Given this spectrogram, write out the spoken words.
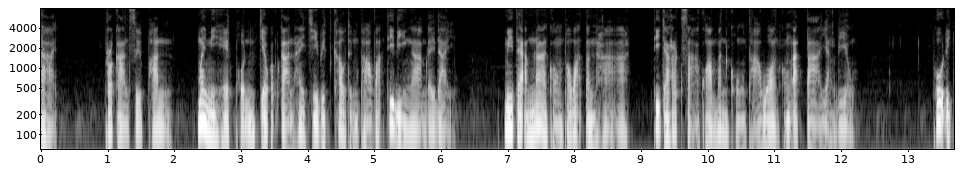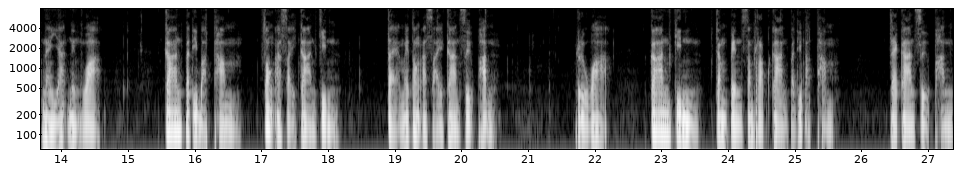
ได้ เพราะการสืบพันธุ์ไม่มีเหตุผลเกี่ยวกับการให้ชีวิตเข้าถึงภาวะที่ดีงามใด ๆ มีแต่อำนาจของภาวะตัณหาที่จะรักษาความมั่นคงถาวรของอัตตาอย่างเดียว พูดอีกในยะหนึ่งว่า การปฏิบัติธรรมต้องอาศัยการกิน แต่ไม่ต้องอาศัยการสืบพันธุ์ หรือว่า การกินจำเป็นสำหรับการปฏิบัติธรรม แต่การสืบพันธุ์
